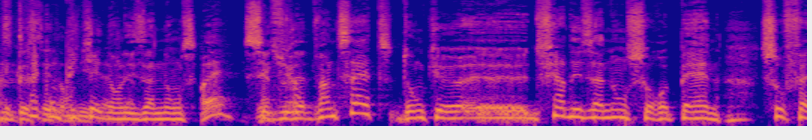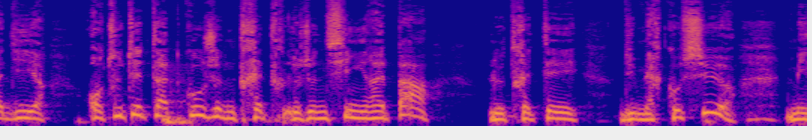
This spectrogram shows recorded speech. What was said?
c'est très compliqué dans les annonces. Ouais, c'est que vous êtes 27, donc euh, de faire des annonces européennes, sauf à dire en tout état de cause, je ne, traite, je ne signerai pas le traité du Mercosur, mais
